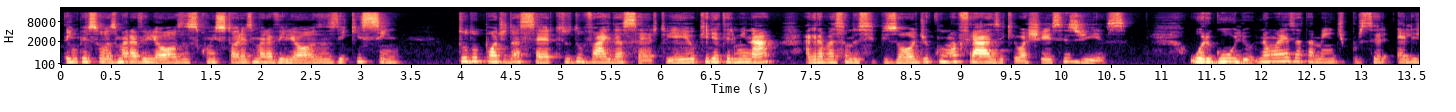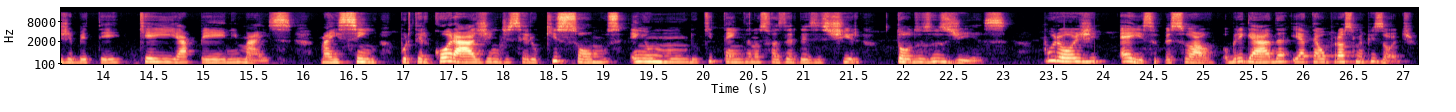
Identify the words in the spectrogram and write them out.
tem pessoas maravilhosas, com histórias maravilhosas e que sim, tudo pode dar certo, tudo vai dar certo. E aí eu queria terminar a gravação desse episódio com uma frase que eu achei esses dias. O orgulho não é exatamente por ser LGBTQIAPN+, mas sim por ter coragem de ser o que somos em um mundo que tenta nos fazer desistir todos os dias. Por hoje é isso, pessoal. Obrigada e até o próximo episódio.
